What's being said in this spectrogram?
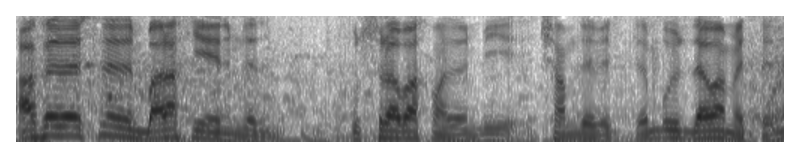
Affedersin dedim barak yeğenim dedim. kusura bakma dedim bir çam devledik dedim. Buyur devam et dedim.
